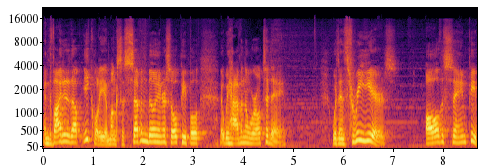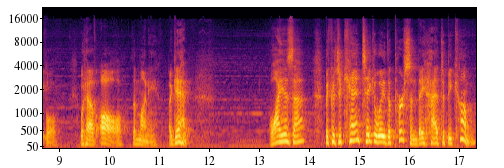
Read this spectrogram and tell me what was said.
and divided it up equally amongst the 7 billion or so people that we have in the world today, within three years, all the same people would have all the money again. Why is that? Because you can't take away the person they had to become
